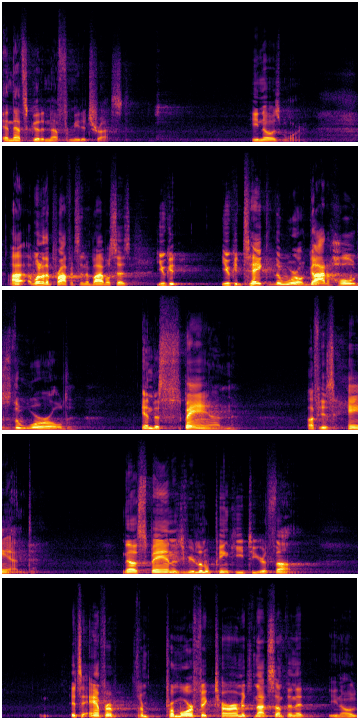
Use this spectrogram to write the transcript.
And that's good enough for me to trust. He knows more. Uh, one of the prophets in the Bible says, you could, you could take the world, God holds the world in the span of his hand. Now, the span is your little pinky to your thumb. It's an anthropomorphic term. It's not something that, you know,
